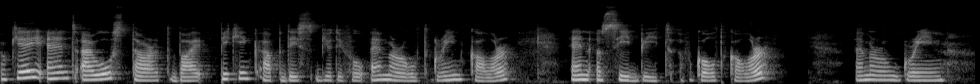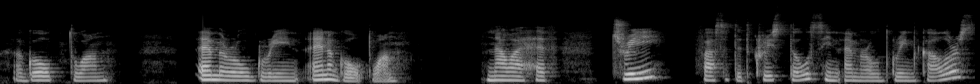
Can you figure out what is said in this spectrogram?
Okay, and I will start by picking up this beautiful emerald green color and a seed bead of gold color. Emerald green, a gold one, emerald green and a gold one. Now I have three faceted crystals in emerald green colors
